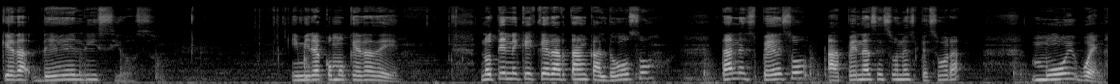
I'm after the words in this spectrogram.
Queda delicioso. Y mira cómo queda de... No tiene que quedar tan caldoso, tan espeso. Apenas es una espesura muy buena.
